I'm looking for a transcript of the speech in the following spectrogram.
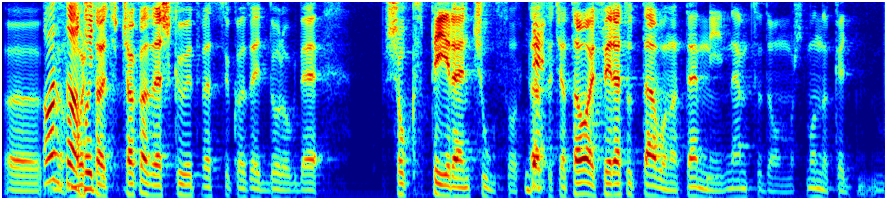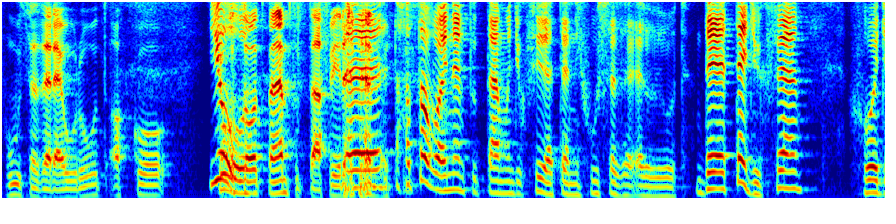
ö, Azzal, most, hogy- csak az esküvőt vesszük, az egy dolog, de sok téren csúszott. De- Tehát, hogyha tavaly félre tudtál volna tenni, nem tudom, most mondok egy 20 ezer eurót, akkor Jó. csúszott, mert nem tudtál félretenni. Ha tavaly nem tudtál mondjuk félretenni 20 ezer eurót, de tegyük fel, hogy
